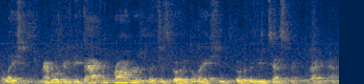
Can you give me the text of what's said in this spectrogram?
Galatians. Remember, we're going to be back in Proverbs, but just go to Galatians, go to the New Testament right now.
